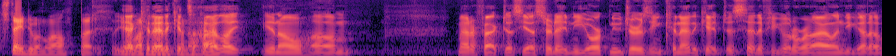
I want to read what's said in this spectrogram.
stay doing well. But know, Yeah, it's Connecticut's a okay. highlight. You know, um, matter of fact, just yesterday, New York, New Jersey, and Connecticut just said if you go to Rhode Island, you got to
